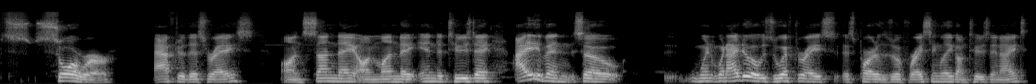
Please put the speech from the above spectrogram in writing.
sorer after this race on Sunday, on Monday, into Tuesday. I even so when when I do a Zwift race as part of the Zwift Racing League on Tuesday nights,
